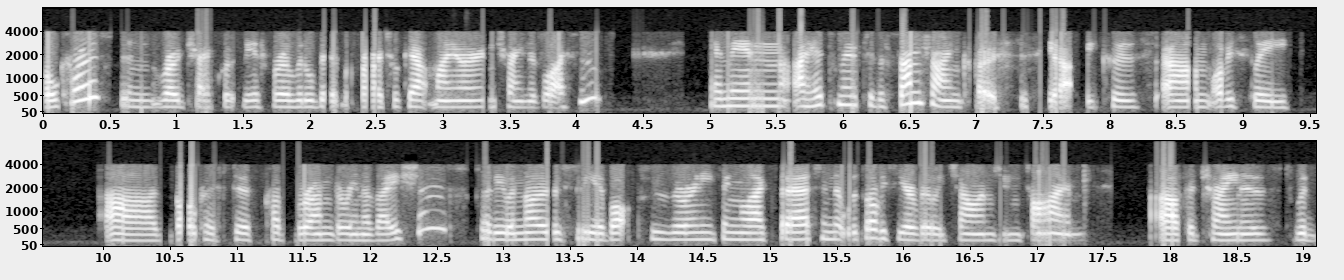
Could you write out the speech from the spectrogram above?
Gold Coast and rode track work there for a little bit before I took out my own trainer's license. And then I had to move to the Sunshine Coast to set up because um, obviously uh, Gold Coast Turf Club were under renovations, so there were no spare boxes or anything like that, and it was obviously a really challenging time uh, for trainers with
